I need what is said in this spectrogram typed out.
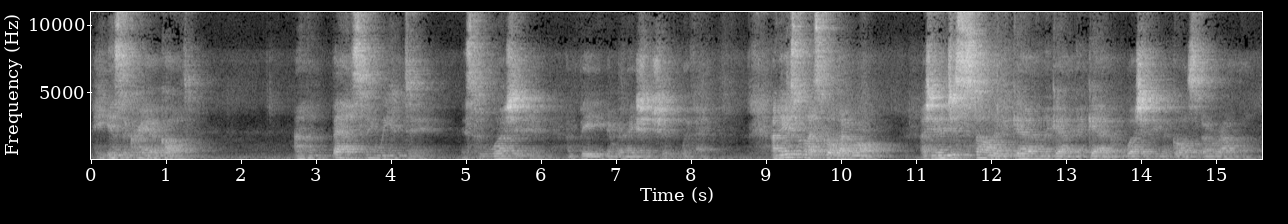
He is the Creator God. And the best thing we can do is to worship Him and be in relationship with Him. And Israelites got that wrong. Actually, they just started again and again and again worshipping the gods around them.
